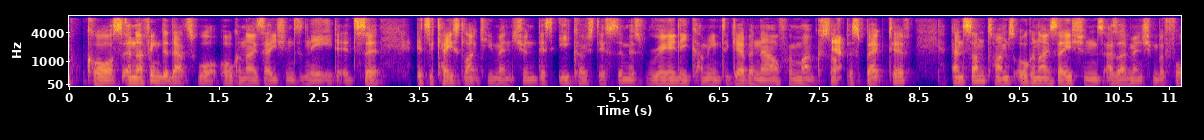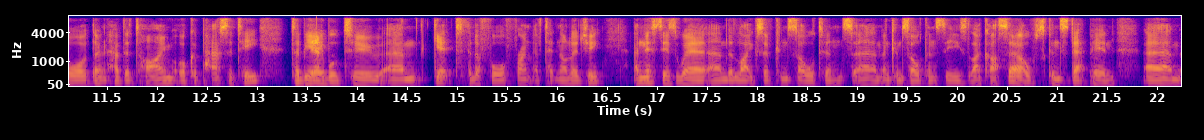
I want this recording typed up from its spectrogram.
Of course, and I think that that's what organisations need. It's a it's a case like you mentioned. This ecosystem is really coming together now from Microsoft yeah. perspective, and sometimes organisations, as I mentioned before, don't have the time or capacity to be yeah. able to um, get to the forefront of technology. And this is where um, the likes of consultants um, and consultancies like ourselves can step in um,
